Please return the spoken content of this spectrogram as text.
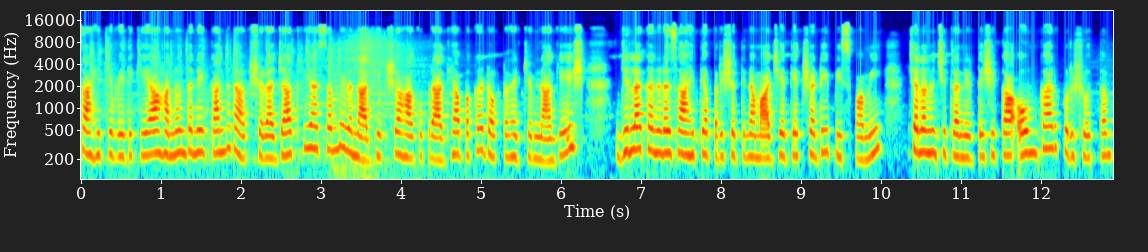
ಸಾಹಿತ್ಯ ವೇದಿಕೆಯ ಹನ್ನೊಂದನೇ ಕನ್ನಡ ಅಕ್ಷರ ಜಾತ್ರೆಯ ಸಮ್ಮೇಳನಾಧ್ಯಕ್ಷ ಹಾಗೂ ಪ್ರಾಧ್ಯಾಪಕ ಡಾಕ್ಟರ್ ಎಚ್ ಎಂ ನಾಗೇಶ್, ಜಿಲ್ಲಾ ಕನ್ನಡ ಸಾಹಿತ್ಯ ಪರಿಷತ್ತಿನ ಮಾಜಿ ಅಧ್ಯಕ್ಷ ಡಿಪಿ ಸ್ವಾಮಿ, ಚಲನಚಿತ್ರ ನಿರ್ದೇಶಕ ಓಂಕಾರ್ ಪುರುಷೋತ್ತಮ್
